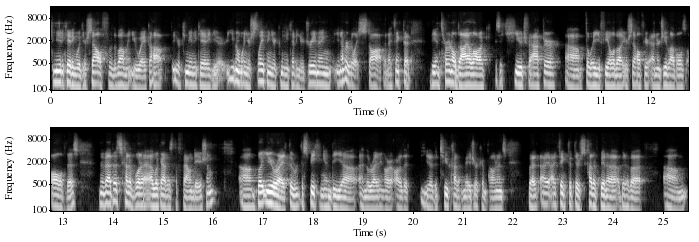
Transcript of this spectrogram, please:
communicating with yourself from the moment you wake up. You're communicating. You're, even when you're sleeping, you're communicating. You're dreaming. You never really stop. And I think that the internal dialogue is a huge factor. Um, the way you feel about yourself, your energy levels, all of this. Now that, that's kind of what I, look at as the foundation. Um, but you're right. The, the speaking and the uh, and the writing are, are the you know the two kind of major components. But I, I think that there's kind of been a, a bit of a um,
